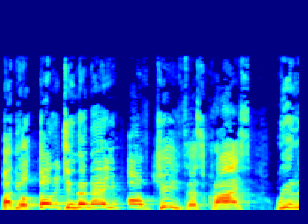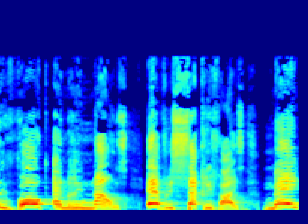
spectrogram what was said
By the authority in the name of Jesus Christ, we revoke and renounce every sacrifice made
